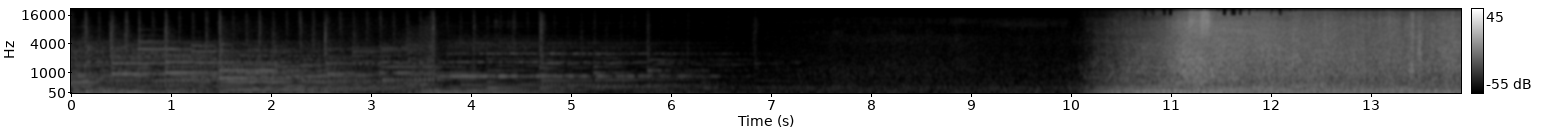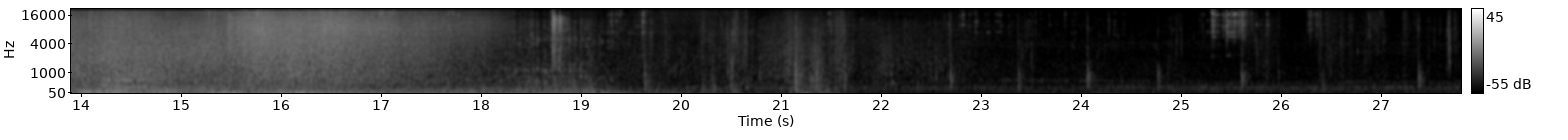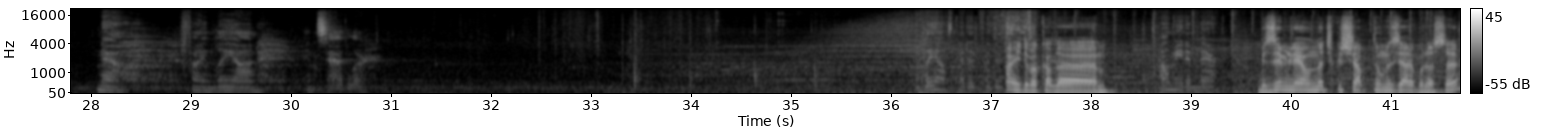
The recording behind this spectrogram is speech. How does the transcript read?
Now, find Leon and Sadler. Leon's headed for their Haydi bakalım. I'll meet him there. Bizim Leon'la çıkış yaptığımız yer burası.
